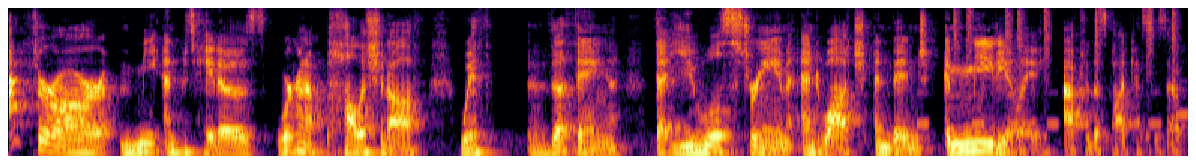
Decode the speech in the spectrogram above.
After our meat and potatoes, we're going to polish it off with the thing that you will stream and watch and binge immediately after this podcast is over.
